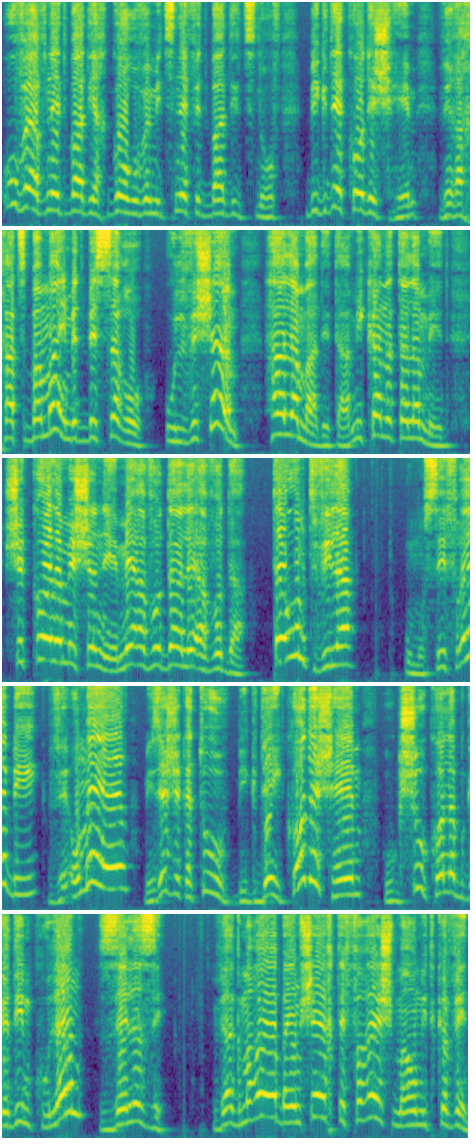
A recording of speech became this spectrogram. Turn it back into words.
ובאבנת בד יחגור, ובמצנפת בד יצנוף, בגדי קודש הם, ורחץ במים את בשרו, ולבשם. הלמדת, מכאן אתה למד, שכל המשנה מעבודה לעבודה, טעון טבילה. הוא מוסיף רבי ואומר, מזה שכתוב בגדי קודש הם, הוגשו כל הבגדים כולן זה לזה. והגמרא בהמשך תפרש מה הוא מתכוון.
